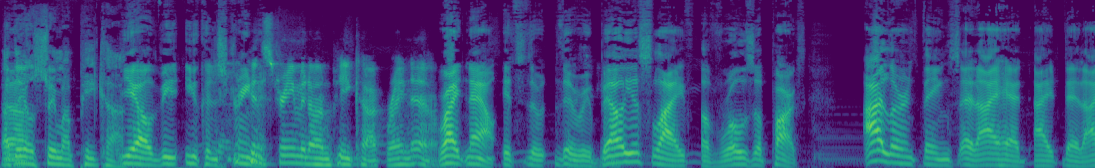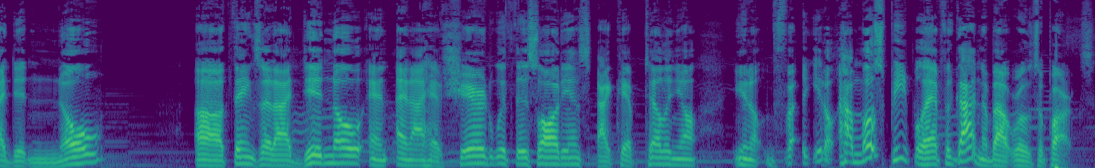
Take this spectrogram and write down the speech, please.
I think uh, it'll stream on Peacock. Yeah, be, you can stream. You can it. stream it on Peacock right now. Right now, it's the the rebellious life of Rosa Parks. I learned things that I had I that I didn't know, uh, things that I did know, and and I have shared with this audience. I kept telling y'all, you know, you know how most people have forgotten about Rosa Parks.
